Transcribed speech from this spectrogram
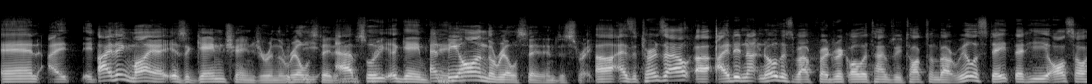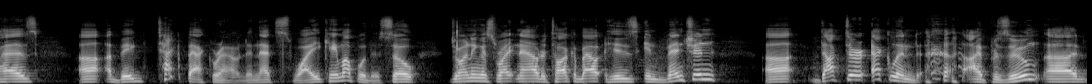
And I, it, I think Maya is a game changer in the real estate industry. absolutely a game changer. and beyond the real estate industry. Uh, as it turns out, uh, I did not know this about Fredrik all the times we talked to him about real estate, that he also has uh, a big tech background, and that's why he came up with this. So, joining us right now to talk about his invention, uh, Dr. Eklund, I presume. Uh,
